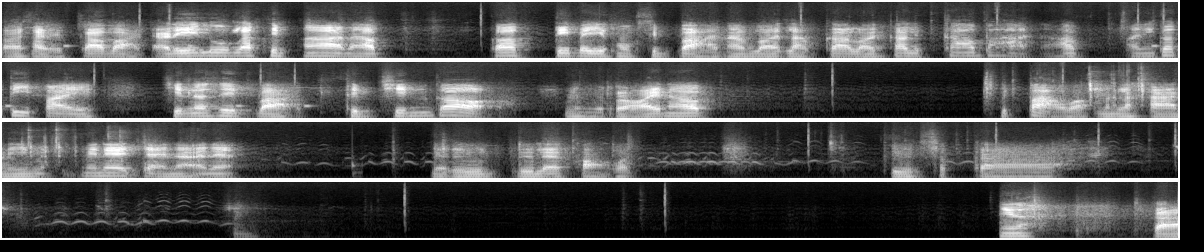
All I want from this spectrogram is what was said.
ร้อยสามสิบเก้าบาท อันนี้ลูกละสิบห้านะครับ ก็ตีไปหกสิบาทนะครับร้อยสามเก้าร้อยเก้าสิบเก้าบาทนะครับ อันนี้ก็ตีไปชิ้นละสิบบาทสิบชิ้นก็หนึ่งร้อยนะครับหรือเปล่าวะมันราคานี้ไม่แน่ใจนะอันเนี้ยเดี๋ยวดูดูแรกของก่อน คือสกานี่นะสกา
